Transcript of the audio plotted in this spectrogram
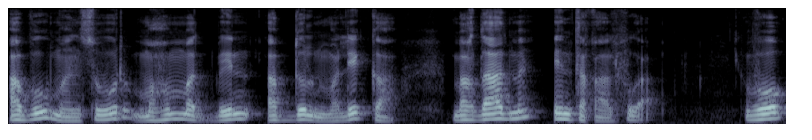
ابو منصور محمد بن عبد الملک کا بغداد میں انتقال ہوا۔ وہ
